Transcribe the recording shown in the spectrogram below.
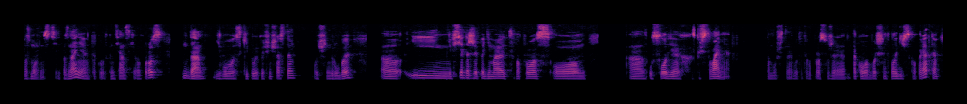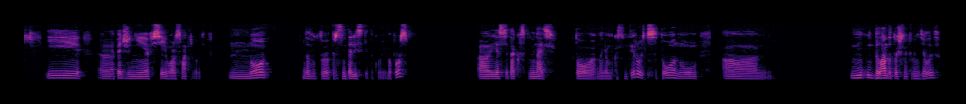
возможности познания, такой вот кантианский вопрос. Ну да, его скипывают очень часто, очень грубо. А, и не все даже поднимают вопрос о а, условиях существования, потому что вот это вопрос уже такого больше онтологического порядка. И, э, опять же, не все его рассматривают. Но да, тут э, трансценденталистский такой вопрос. Если так вспоминать, кто на нем концентрируется, то, ну, Деланда точно этого не делает.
